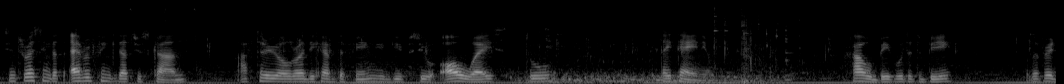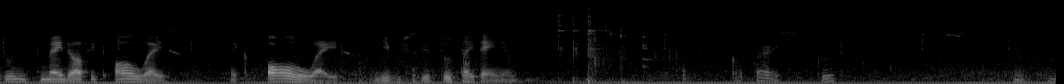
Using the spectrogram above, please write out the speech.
It's interesting that everything that you scan, after you already have the thing, it gives you always two titanium. How big would it be? Whatever it would be made of, it always, like always, gives you two titanium. Copper is good. Yes. Mhm.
